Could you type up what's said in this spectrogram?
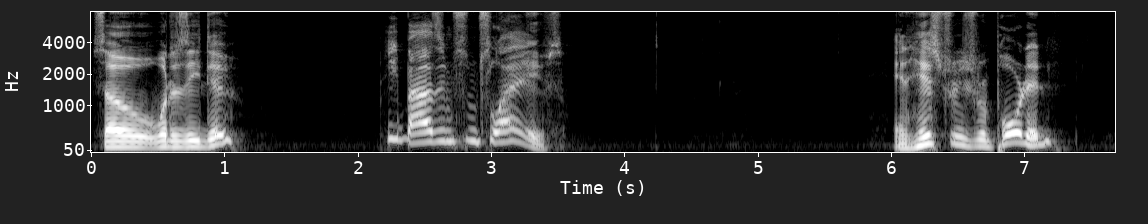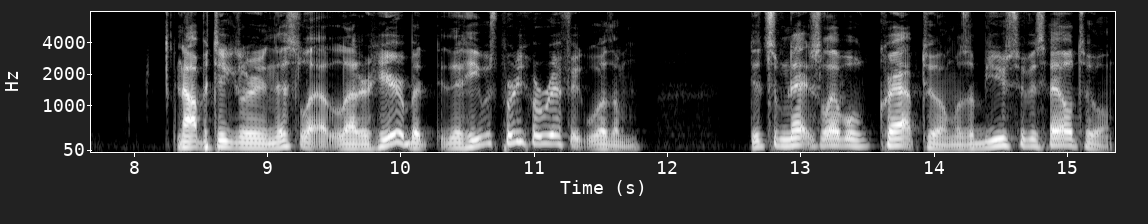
So what does he do? He buys him some slaves. And history's reported, not particularly in this letter here, but that he was pretty horrific with them. Did some next level crap to them, was abusive as hell to them.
